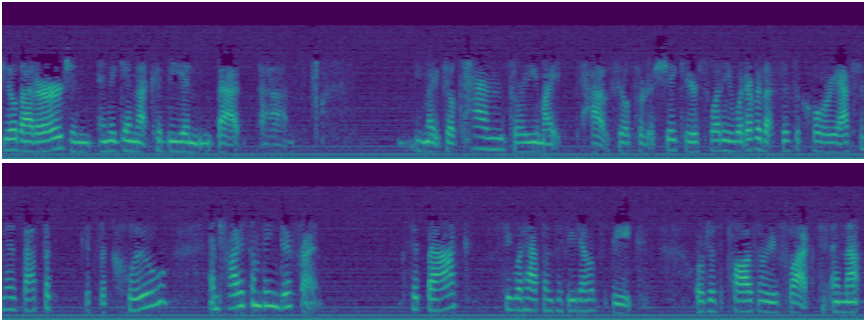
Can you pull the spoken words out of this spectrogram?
feel that urge, and and again, that could be in that um, you might feel tense or you might have feel sort of shaky or sweaty, whatever that physical reaction is. That's a it's a clue and try something different. Sit back, see what happens if you don't speak, or just pause and reflect. And that's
